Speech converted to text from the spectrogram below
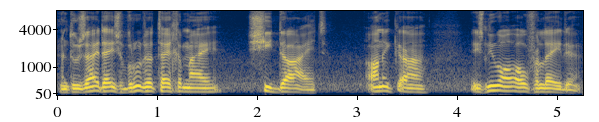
En toen zei deze broeder tegen mij, she died. Annika is nu al overleden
